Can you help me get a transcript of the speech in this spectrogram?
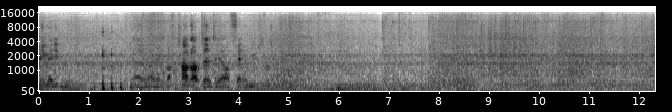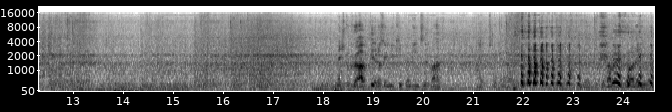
Maybe I didn't do it. Jeg var, var for travlt optaget til at opfatte lys. og sådan noget. Mens du kører op. Gider du så lige kigge med min tid, bare? Nej, du skal ikke ikke, Det kan godt være, du gjorde det alligevel.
